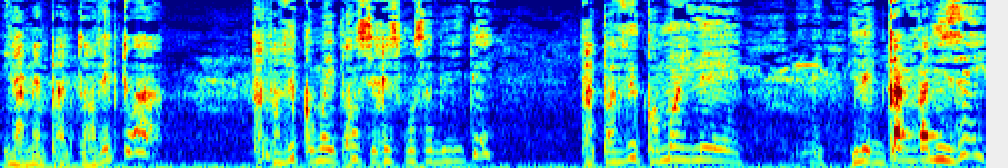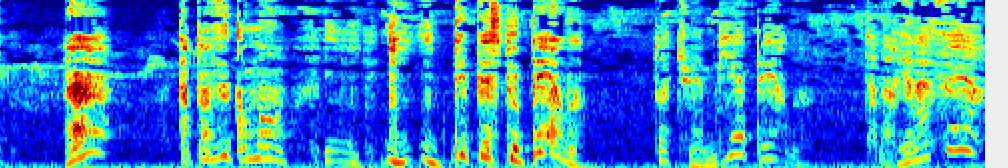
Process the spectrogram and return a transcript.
Il n'a même pas le temps avec toi. T'as pas vu comment il prend ses responsabilités? T'as pas vu comment il est, il est galvanisé? Hein? T'as pas vu comment il, déteste perdre? Toi, tu aimes bien perdre. T'en as rien à faire.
